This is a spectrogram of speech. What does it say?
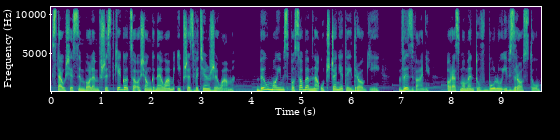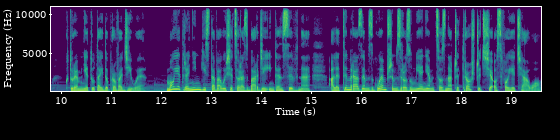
Stał się symbolem wszystkiego, co osiągnęłam i przezwyciężyłam. Był moim sposobem na uczczenie tej drogi, wyzwań oraz momentów bólu i wzrostu, które mnie tutaj doprowadziły. Moje treningi stawały się coraz bardziej intensywne, ale tym razem z głębszym zrozumieniem, co znaczy troszczyć się o swoje ciało.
